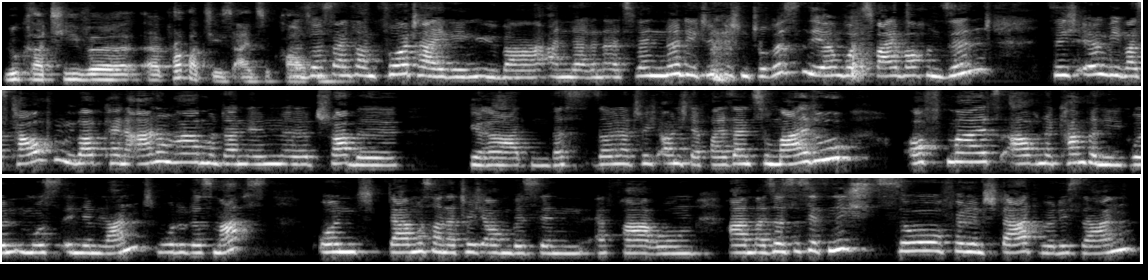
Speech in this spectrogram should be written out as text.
lukrative äh, Properties einzukaufen. Also du hast einfach einen Vorteil gegenüber anderen, als wenn ne, die typischen Touristen, die irgendwo zwei Wochen sind, sich irgendwie was kaufen, überhaupt keine Ahnung haben und dann in äh, Trouble geraten. Das soll natürlich auch nicht der Fall sein, zumal du oftmals auch eine Company gründen musst in dem Land, wo du das machst. Und da muss man natürlich auch ein bisschen Erfahrung haben. Also es ist jetzt nicht so für den Start, würde ich sagen.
